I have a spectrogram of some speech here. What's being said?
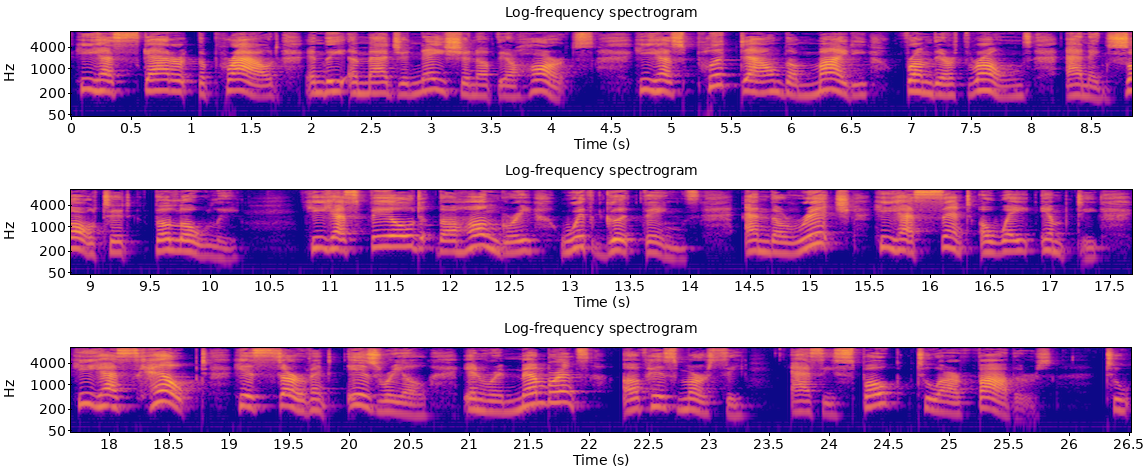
He has scattered the proud in the imagination of their hearts. He has put down the mighty from their thrones and exalted the lowly. He has filled the hungry with good things, and the rich he has sent away empty. He has helped his servant Israel in remembrance of his mercy, as he spoke to our fathers, to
